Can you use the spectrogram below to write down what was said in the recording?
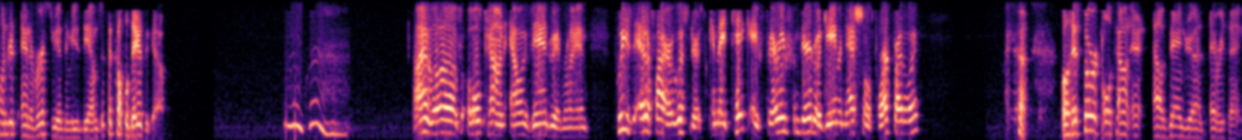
100th anniversary of the museum just a couple days ago. Mm-hmm. I love Old Town Alexandria, Ryan. Please edify our listeners. Can they take a ferry from there to a game at National Park, by the way? well, historic Old Town Alexandria has everything.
